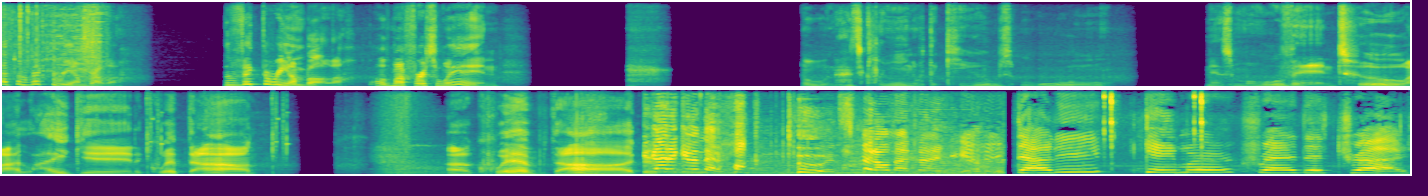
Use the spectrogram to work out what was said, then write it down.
at the victory umbrella. The victory umbrella. That was my first win. Ooh, that's clean with the cubes. Ooh. And it's moving too. I like it. Equipped that. Equipped that. You gotta give him that hawk too, and spit on that thing. Daddy, gamer, Fred, and trash.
